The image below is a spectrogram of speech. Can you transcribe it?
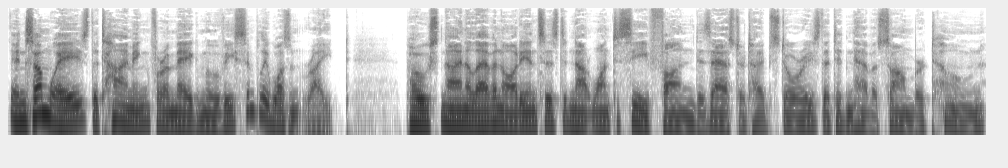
In some ways, the timing for a Meg movie simply wasn't right. Post 9 11 audiences did not want to see fun, disaster type stories that didn't have a somber tone,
